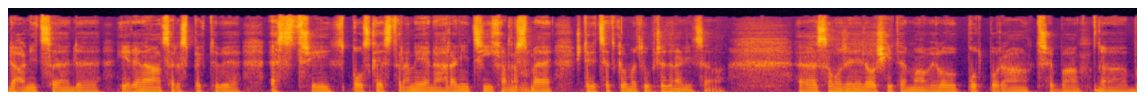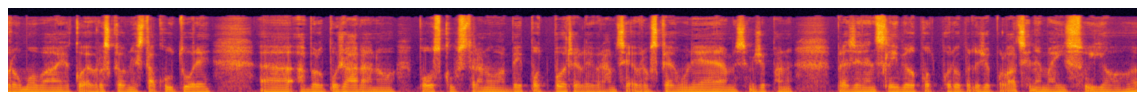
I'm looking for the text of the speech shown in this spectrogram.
dálnice D11, respektive S3 z polské strany je na hranicích a my Tam. jsme 40 km před hranicemi. Eh, samozřejmě další téma bylo podpora třeba eh, Broumova jako Evropského města kultury eh, a bylo požádáno polskou stranu, aby podpořili v rámci Evropské unie a myslím, že pan prezident slíbil podporu, protože Poláci nemají svýho,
